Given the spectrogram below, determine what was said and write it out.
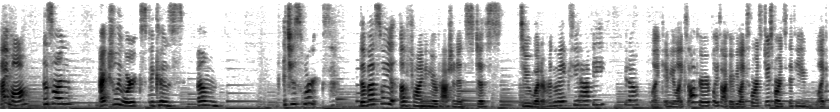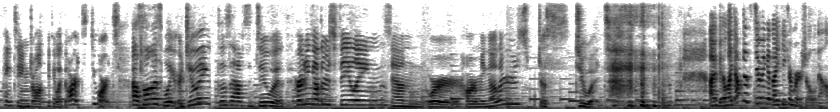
Hi mom! This one actually works because, um, it just works. The best way of finding your passion is just do whatever that makes you happy. You know, like if you like soccer, play soccer. If you like sports, do sports. If you like painting, draw. If you like the arts, do arts. As long as what you're doing doesn't have to do with hurting others' feelings and or harming others, just do it. I feel like I'm just doing a Nike commercial now.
